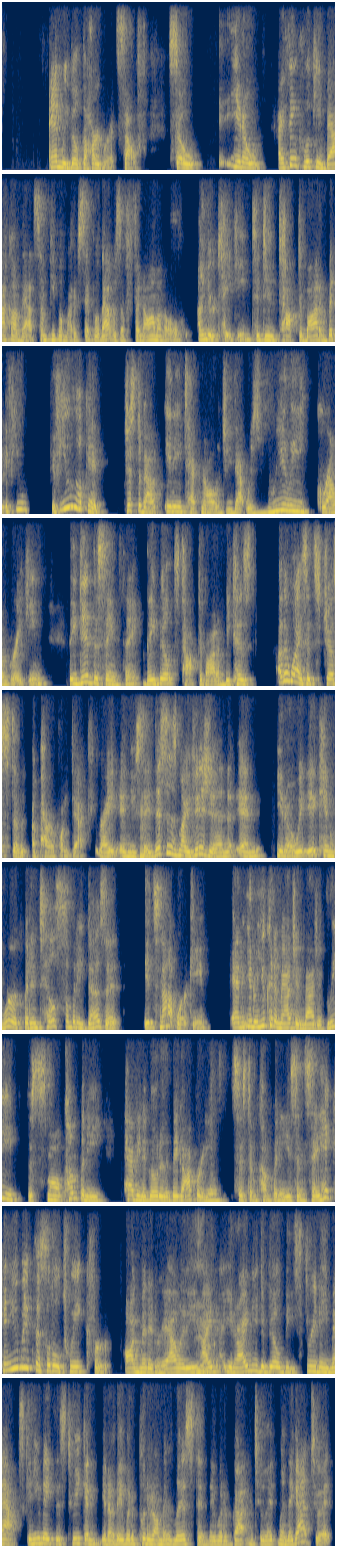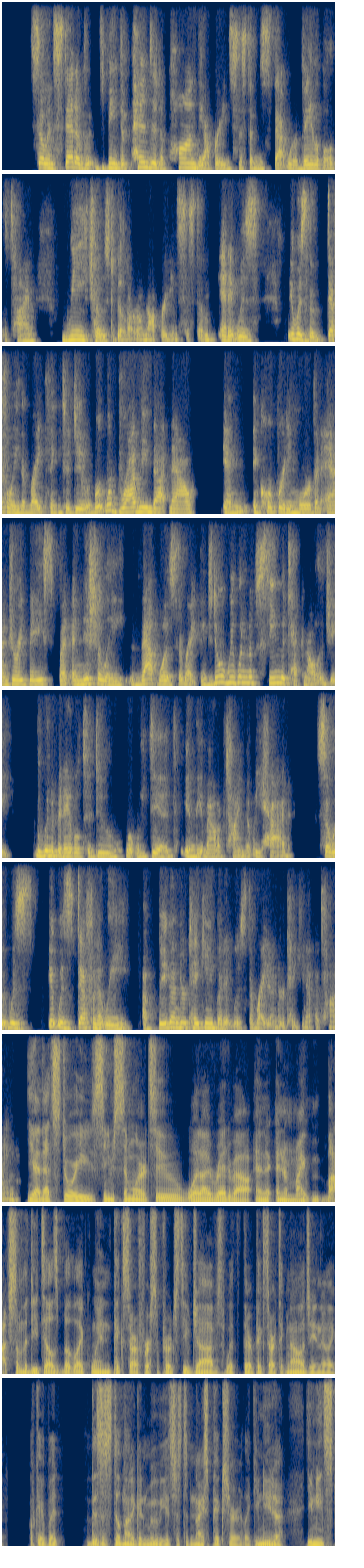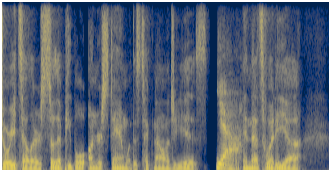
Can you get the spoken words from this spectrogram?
and we built the hardware itself. So you know, I think looking back on that, some people might have said, "Well, that was a phenomenal undertaking to do top to bottom." But if you if you look at just about any technology that was really groundbreaking, they did the same thing. They built top to bottom because Otherwise, it's just a, a PowerPoint deck, right? And you say, hmm. "This is my vision," and you know it, it can work. But until somebody does it, it's not working. And you know, you can imagine Magic Leap, the small company, having to go to the big operating system companies and say, "Hey, can you make this little tweak for augmented reality? Yeah. I, you know, I need to build these 3D maps. Can you make this tweak?" And you know, they would have put it on their list and they would have gotten to it when they got to it. So instead of being dependent upon the operating systems that were available at the time, we chose to build our own operating system, and it was it was the, definitely the right thing to do. We're, we're broadening that now and incorporating more of an Android base. But initially, that was the right thing to do, or we wouldn't have seen the technology. We wouldn't have been able to do what we did in the amount of time that we had. So it was it was definitely a big undertaking, but it was the right undertaking at the time. Yeah, that story seems similar to what I read about, and and I might botch some of the details, but like when Pixar first approached Steve Jobs with their Pixar technology, and they're like, okay, but this is still not a good movie. It's just a nice picture. Like you need a you need storytellers so that people understand what this technology is. Yeah. And that's what he uh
